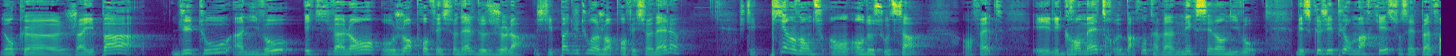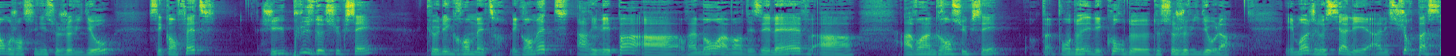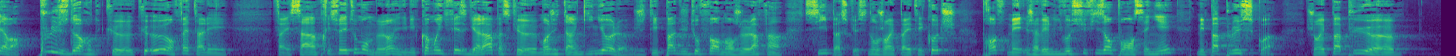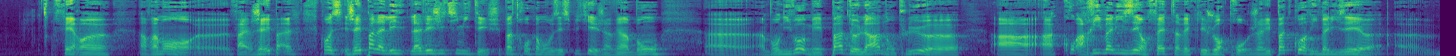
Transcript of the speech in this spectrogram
Donc euh, j'avais pas du tout un niveau équivalent aux joueurs professionnels de ce jeu-là. J'étais pas du tout un joueur professionnel. J'étais bien en, en, dessous de ça en fait. Et les grands maîtres, eux, par contre, avaient un excellent niveau. Mais ce que j'ai pu remarquer sur cette plateforme où j'enseignais ce jeu vidéo, c'est qu'en fait, j'ai eu plus de succès que les grands maîtres. Les grands maîtres n'arrivaient pas à vraiment avoir des élèves, à avoir un grand succès pour donner des cours de, ce jeu vidéo là. Et moi, j'ai réussi à les, les surpasser, à avoir plus d'heures que, que eux, en fait, à les, enfin, ça a impressionné tout le monde. Mais, comment il fait ce gars-là? Parce que moi, j'étais un guignol. J'étais pas du tout fort dans ce jeu-là. Enfin, si, parce que sinon, j'aurais pas été coach, prof, mais j'avais le niveau suffisant pour enseigner, mais pas plus, quoi. J'aurais pas pu, euh, faire euh, vraiment euh, enfin j'avais pas j'avais pas la, la, légitimité je sais pas trop comment vous expliquer j'avais un bon euh, un bon niveau mais pas de là non plus à, à, à, rivaliser en fait avec les joueurs pros. J'avais pas de quoi rivaliser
